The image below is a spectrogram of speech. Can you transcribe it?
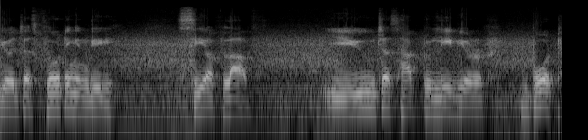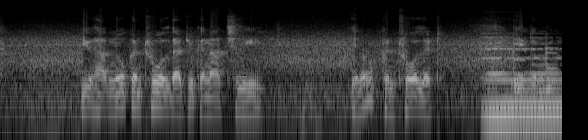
You're just floating in the sea of love. You just have to leave your boat. You have no control that you can actually you know control it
